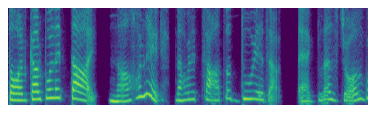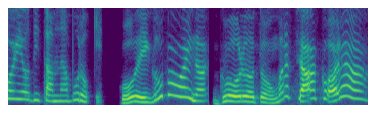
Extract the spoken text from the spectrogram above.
দরকার বলে তাই। না হলে না হলে চা তো দূরে যাক। এক গ্লাস জল গড়িয়েও দিতাম না বুড়োকে। কই গো ময়না গরো তোমার চা করা।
